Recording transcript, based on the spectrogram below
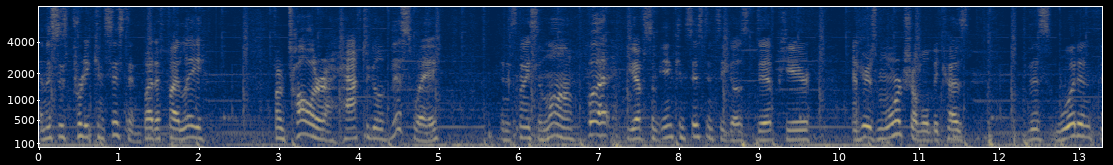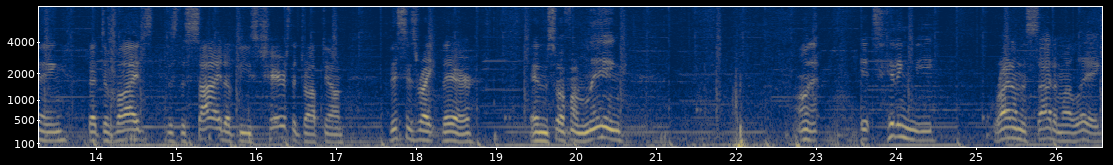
And this is pretty consistent. But if I lay if I'm taller I have to go this way and it's nice and long, but you have some inconsistency, goes dip here, and here's more trouble because this wooden thing that divides is the side of these chairs that drop down. This is right there, and so if I'm laying on it, it's hitting me right on the side of my leg.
